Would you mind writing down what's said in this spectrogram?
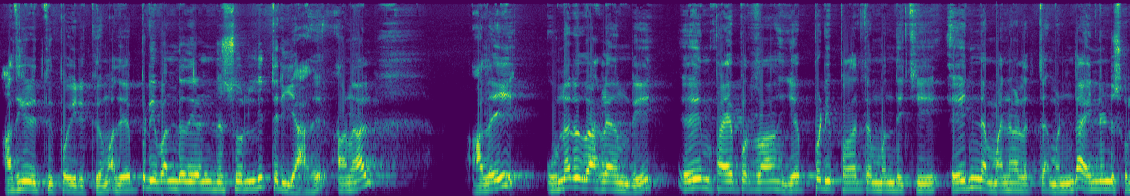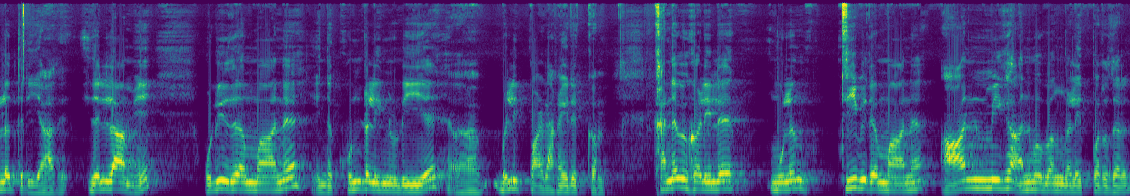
அதிகரித்து போயிருக்கும். அது எப்படி வந்தது என்று சொல்லி தெரியாது. ஆனால் அதை உணர்வாகலன்றி ஏன் பயப்படுறான்? எப்படி பதட்டம் வந்துச்சு? என்ன மன அழுத்தம் வந்தா என்னென்னு சொல்ல தெரியாது. இதெல்லாமே ஒரு விதமான இந்த குண்டலினுடைய வெளிப்பாடாக இருக்கும். கனவுகளில் மூலம் தீவிரமான ஆன்மீக அனுபவங்களை பெறுதல்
